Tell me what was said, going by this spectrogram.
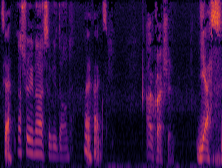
So yeah, That's really nice of you, Don. no, thanks. I have a question. Yes,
